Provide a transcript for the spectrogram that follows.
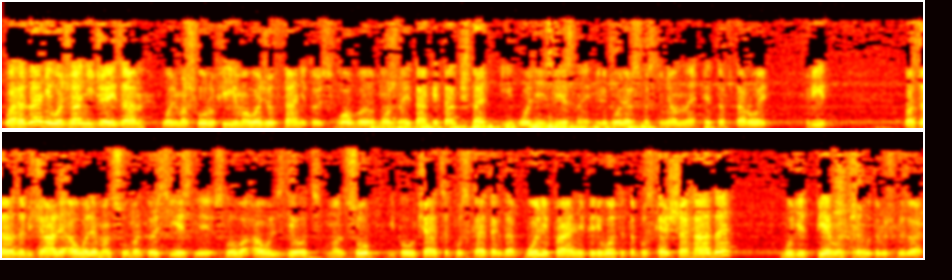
Вагадани ваджани джайзан валь машхуру фигима ваджу. То есть оба можно и так, и так читать, и более известное или более распространенное это второй вид. Ваза забиджали ауля мансубан, то есть если слово ауль сделать мансуб, и получается пускай тогда более правильный перевод, это пускай шагада будет первым, к чему ты будешь призывать.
